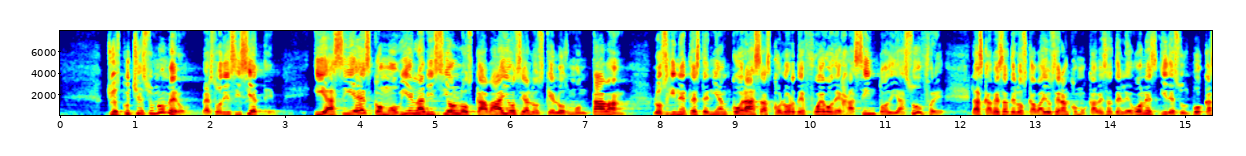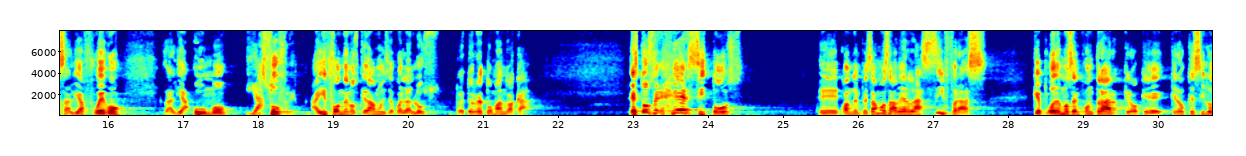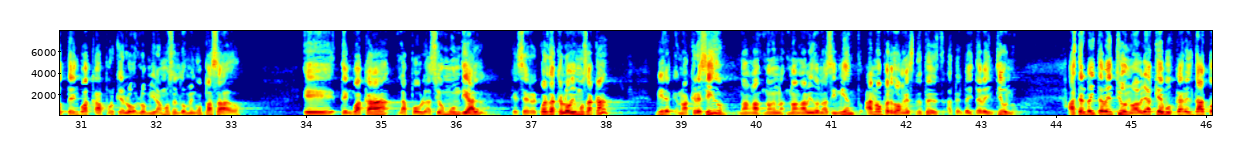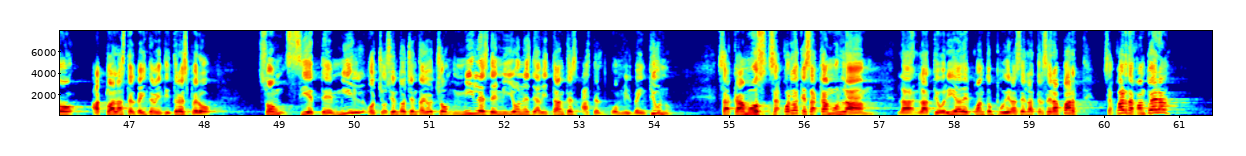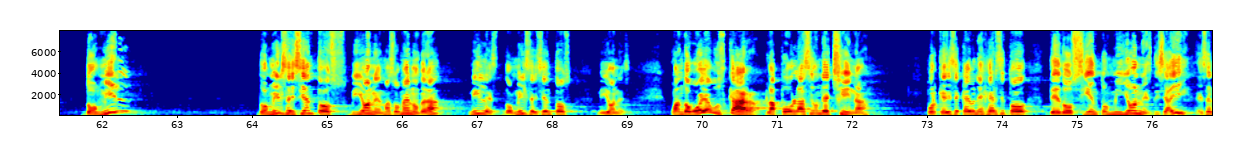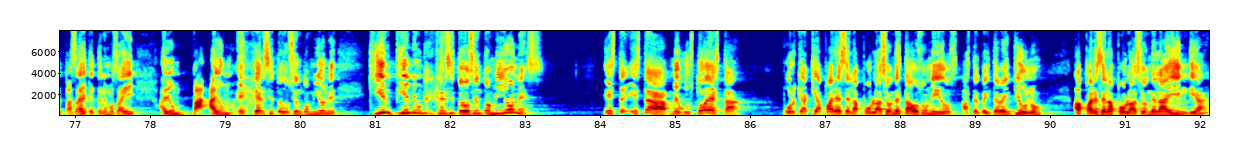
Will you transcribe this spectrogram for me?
Yo escuché su número, verso 17. Y así es como vi en la visión los caballos y a los que los montaban. Los jinetes tenían corazas color de fuego, de jacinto, de azufre. Las cabezas de los caballos eran como cabezas de leones y de sus bocas salía fuego, salía humo y azufre. Ahí fue donde nos quedamos y se fue la luz. Estoy retomando acá. Estos ejércitos eh, cuando empezamos a ver las cifras que podemos encontrar, creo que, creo que sí lo tengo acá porque lo, miramos el domingo pasado. Eh, tengo acá la población mundial, que se recuerda que lo vimos acá. Mire que no ha crecido, no han, no han- no han habido nacimiento. Ah, no, perdón, este, este es hasta el 2021. Hasta el 2021, habría que buscar el dato actual hasta el 2023, pero son 7.888 miles de millones de habitantes hasta el 2021. Sacamos, ¿se acuerda que sacamos la, la- teoría de cuánto pudiera ser la tercera parte? ¿Se acuerda cuánto era? ¿2.000? 2.600 millones, más o menos, ¿verdad? Miles, 2.600 millones. Cuando voy a buscar la población de China, porque dice que hay un ejército de 200 millones, dice ahí, es el pasaje que tenemos ahí. Hay un, hay un ejército de 200 millones. ¿Quién tiene un ejército de 200 millones? Este, esta, me gustó esta porque aquí aparece la población de Estados Unidos hasta el 2021, aparece la población de la India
